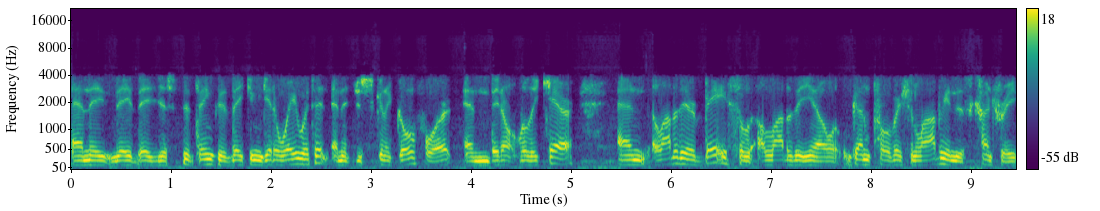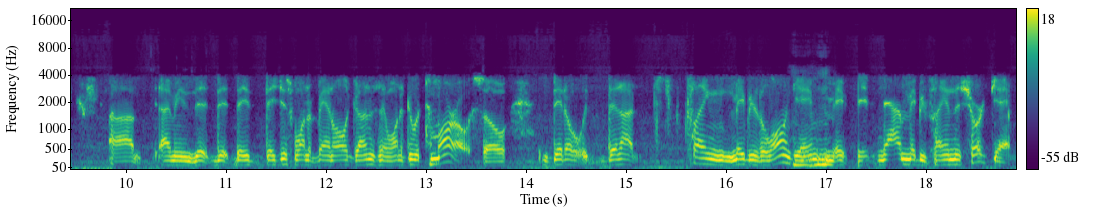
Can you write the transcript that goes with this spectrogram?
and they, they, they just think that they can get away with it, and they're just going to go for it, and they don't really care. And a lot of their base, a lot of the you know gun prohibition lobby in this country, uh, I mean, they, they they just want to ban all guns. and They want to do it tomorrow, so they don't. They're not playing maybe the long game. Maybe, now maybe playing the short game.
